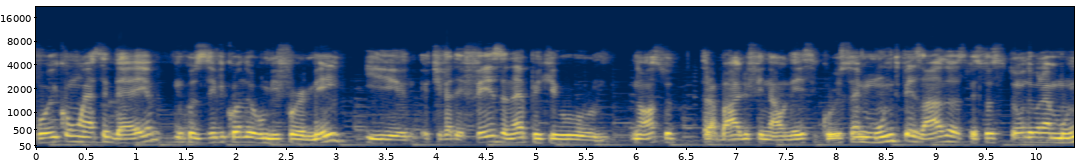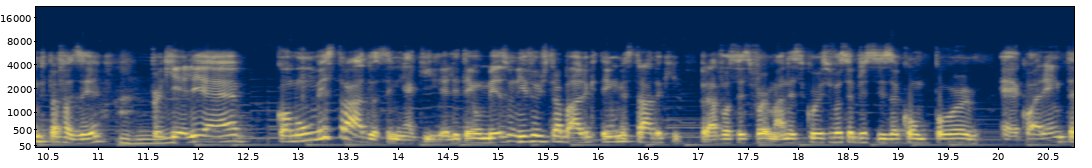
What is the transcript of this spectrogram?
fui com essa ideia. Inclusive quando eu me formei e eu tive a defesa, né? Porque o nosso trabalho final nesse curso é muito pesado. As pessoas costumam demorar muito para fazer, uhum. porque ele é como um mestrado, assim, aqui. Ele tem o mesmo nível de trabalho que tem um mestrado aqui. Para você se formar nesse curso, você precisa compor é, 40,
